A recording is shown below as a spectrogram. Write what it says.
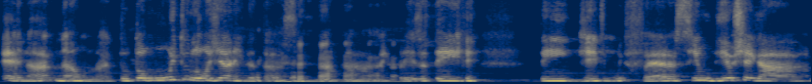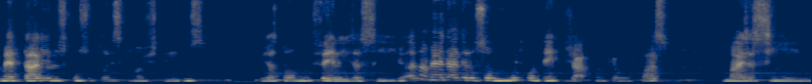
É, na, não, estou muito longe ainda, tá? Assim, na, na, empresa tem, tem gente muito fera. Se um dia eu chegar a metade dos consultores que nós temos, já estou muito feliz, assim. Eu, na verdade, eu sou muito contente já com o que eu faço, mas, assim,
